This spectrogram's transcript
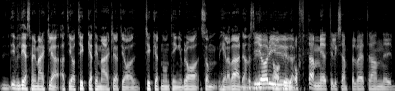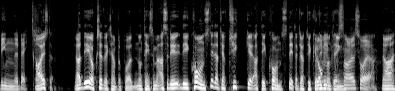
det är väl det som är det märkliga, att jag tycker att det är märkligt att jag tycker att någonting är bra som hela världen Fast det gör det ju avgudar. ofta med till exempel, vad heter han, Winnerbäck. Ja, just det. Ja, det är också ett exempel på någonting som, alltså det, det är konstigt att jag tycker att det är konstigt att jag tycker det om är väl någonting. snarare så ja. Ja,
